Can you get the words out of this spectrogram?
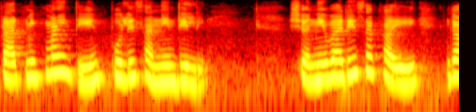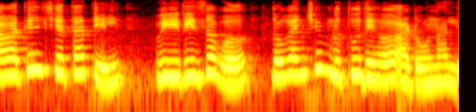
प्राथमिक माहिती पोलिसांनी दिली. शनिवारी सकाळी गावातील शेतातील विहिरीजवळ दोघांचे मृतदेह आढळून आले.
